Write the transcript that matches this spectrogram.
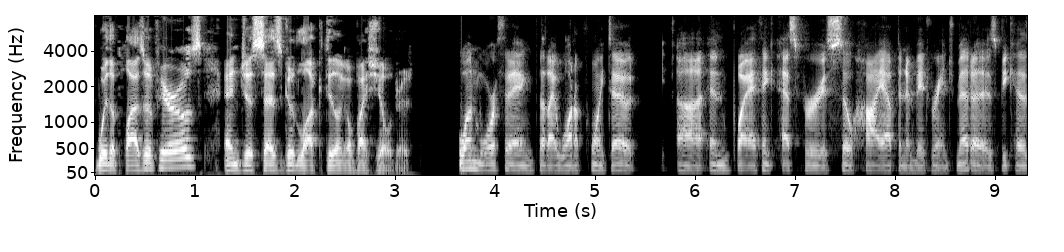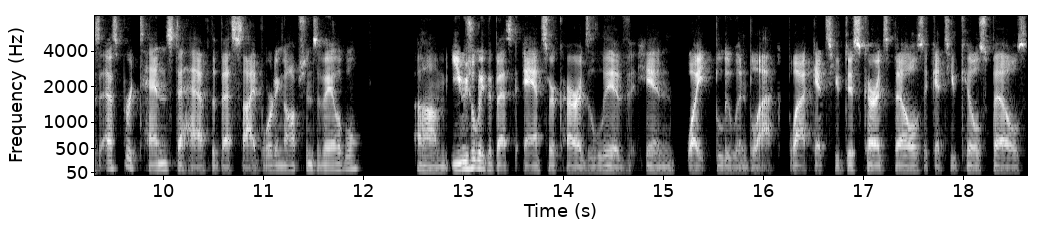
with a Plaza of Heroes and just says, "Good luck dealing with my Sheoldred." One more thing that I want to point out uh, and why I think Esper is so high up in a mid-range meta is because Esper tends to have the best sideboarding options available. Um, usually, the best answer cards live in white, blue, and black. Black gets you discard spells, it gets you kill spells.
